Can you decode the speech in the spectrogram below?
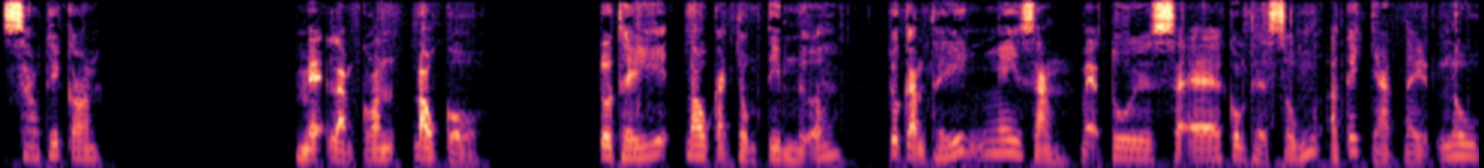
Sao thế con? Mẹ làm con đau cổ. Tôi thấy đau cả trong tim nữa. Tôi cảm thấy ngay rằng mẹ tôi sẽ không thể sống ở cái nhà này lâu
